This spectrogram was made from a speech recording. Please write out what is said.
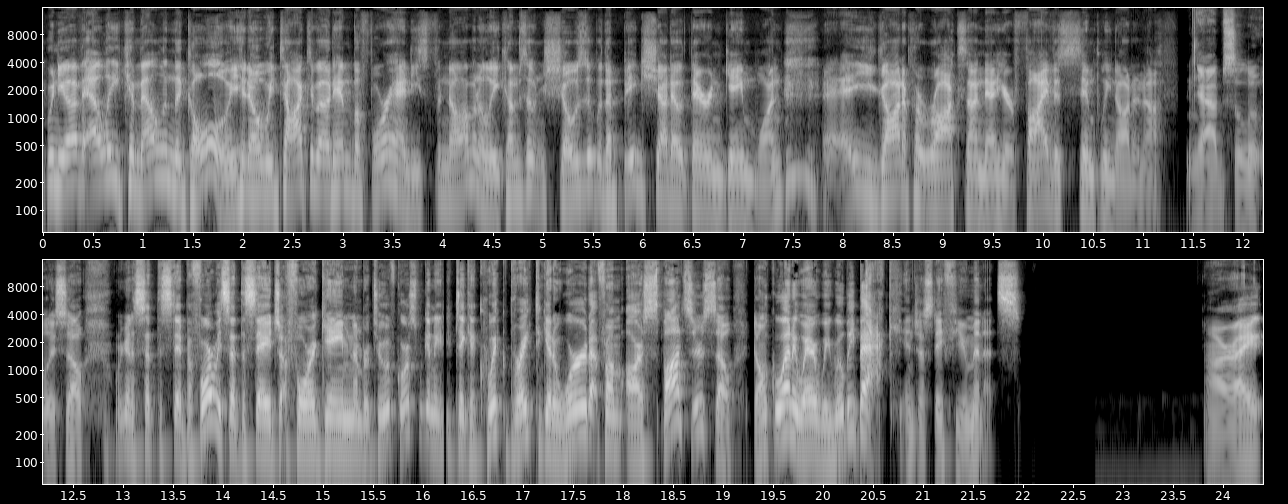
when you have Ellie Kamel in the goal. You know, we talked about him beforehand. He's phenomenal. He comes out and shows it with a big shutout there in game one. Uh, you got to put rocks on net here. Five is simply not enough. Yeah, absolutely. So we're going to set the stage. Before we set the stage for game number two, of course, we're going to take a quick break to get a word from our sponsors. So don't go anywhere. We will be back in just a few minutes. All right,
